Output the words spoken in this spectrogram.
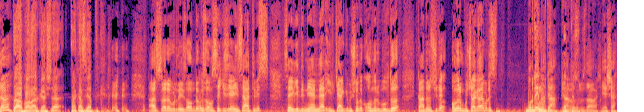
Değil mi? Daha pahalı arkadaşla takas yaptık. Az sonra buradayız. 19-18 yayın saatimiz. Sevgili dinleyenler İlker Gümüşoluk Onur buldu kadrosuyla. Onur'un buçuğa kadar buradasın. Buradayım Ha, burada. bir anonsumuz daha var. Yaşa.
